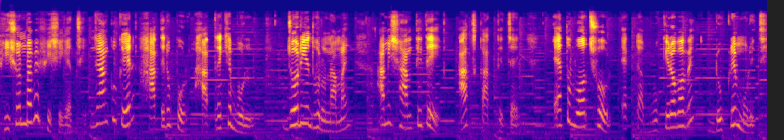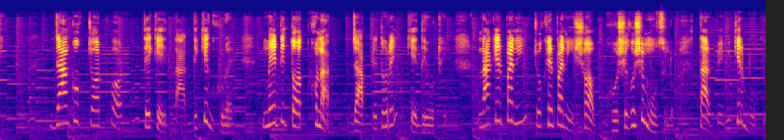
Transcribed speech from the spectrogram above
ভীষণভাবে ফেসে গেছে। জাঙ্কুকের হাতের উপর হাত রেখে বলল, জড়িয়ে ধরুন আমায়, আমি শান্তিতে আজ কাটতে চাই। এত বছর একটা বুকের অভাবে ডুকরে মরেছি। জাঙ্কুক চটপট থেকে তার দিকে ঘুরায়। মেয়েটি তৎক্ষণাৎ জাপটে ধরে কেঁদে ওঠে। নাকের পানি চোখের পানি সব ঘষে ঘষে মুছলো তার প্রেমিকের বুকে।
